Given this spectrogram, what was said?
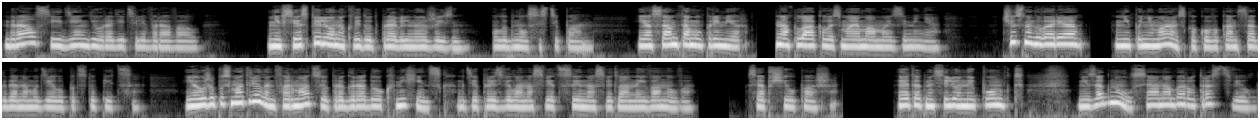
дрался и деньги у родителей воровал. «Не все с пеленок ведут правильную жизнь», — улыбнулся Степан. «Я сам тому пример. Наплакалась моя мама из-за меня. Честно говоря, не понимаю, с какого конца к данному делу подступиться. Я уже посмотрел информацию про городок Михинск, где произвела на свет сына Светлана Иванова», — сообщил Паша. Этот населенный пункт не загнулся, а наоборот расцвел.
